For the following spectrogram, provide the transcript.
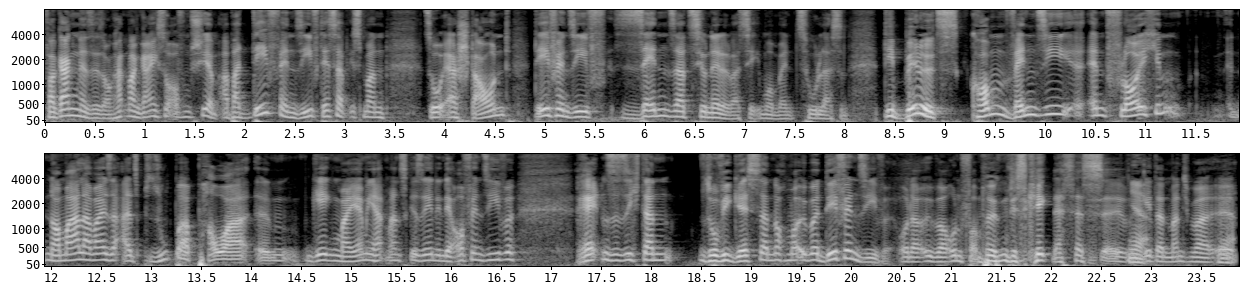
vergangene Saison. Hat man gar nicht so auf dem Schirm. Aber defensiv, deshalb ist man so erstaunt. Defensiv sensationell, was sie im Moment zulassen. Die Bills kommen, wenn sie äh, entfleuchen, normalerweise als Superpower ähm, gegen Miami hat man es gesehen in der Offensive, retten sie sich dann so wie gestern nochmal über Defensive oder über Unvermögen des Gegners. Das äh, Ja. geht dann manchmal äh, Ja,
